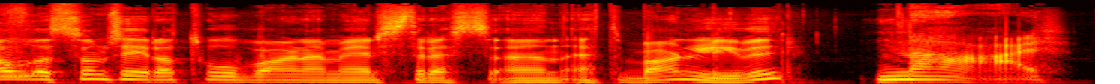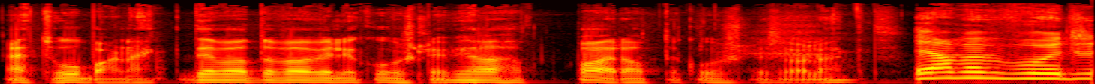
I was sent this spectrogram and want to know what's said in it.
Alle som sier at to barn er mer stress enn ett barn, lyver. Nei. Nei, to barn ikke det, var, det var veldig koselig. Vi har bare hatt det koselig så langt. Ja, men Hvor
